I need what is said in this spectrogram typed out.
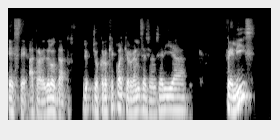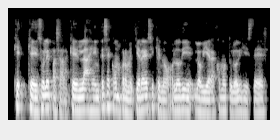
este, a través de los datos? Yo, yo creo que cualquier organización sería feliz que, que eso le pasara, que la gente se comprometiera a eso y que no lo, di- lo viera como tú lo dijiste. Es,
